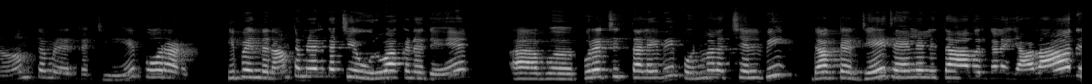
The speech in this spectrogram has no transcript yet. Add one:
நாம் தமிழர் கட்சியே போராடும். இப்ப இந்த நாம் தமிழர் கட்சியை உருவாக்குனது புரட்சி தலைவி பொன்மல செல்வி டாக்டர் ஜெ. ஜெயலலிதா அவர்களை யாராவது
